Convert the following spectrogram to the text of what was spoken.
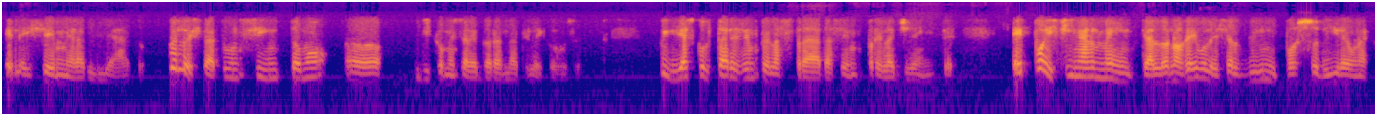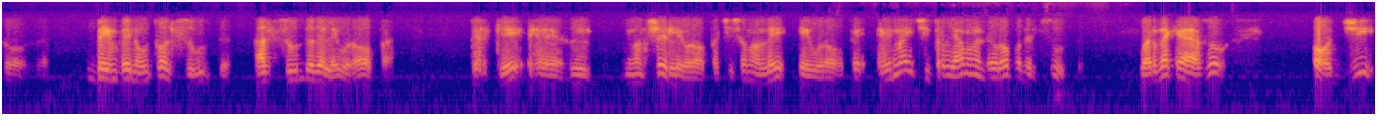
e lei si è meravigliato. Quello è stato un sintomo eh, di come sarebbero andate le cose. Quindi ascoltare sempre la strada, sempre la gente. E poi finalmente all'onorevole Salvini posso dire una cosa. Benvenuto al sud, al sud dell'Europa, perché eh, non c'è l'Europa, ci sono le Europe e noi ci troviamo nell'Europa del sud. Guarda caso, oggi eh,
